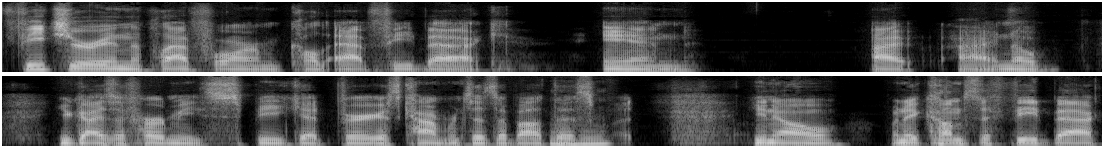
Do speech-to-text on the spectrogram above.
feature in the platform called app feedback and i i know you guys have heard me speak at various conferences about this, mm-hmm. but you know, when it comes to feedback,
